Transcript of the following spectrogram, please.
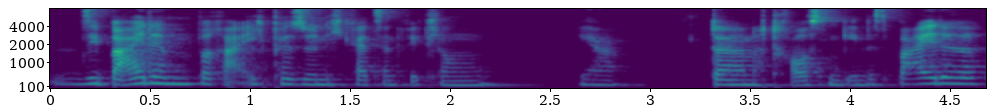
sie beide im Bereich Persönlichkeitsentwicklung ja da nach draußen gehen, dass beide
